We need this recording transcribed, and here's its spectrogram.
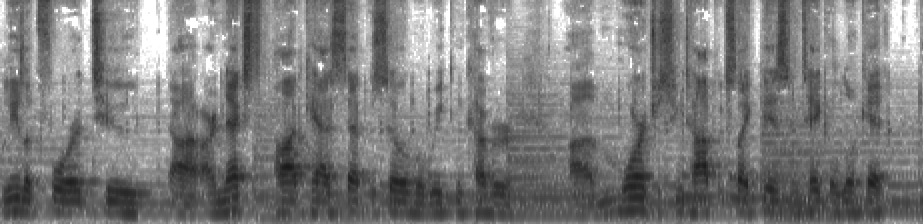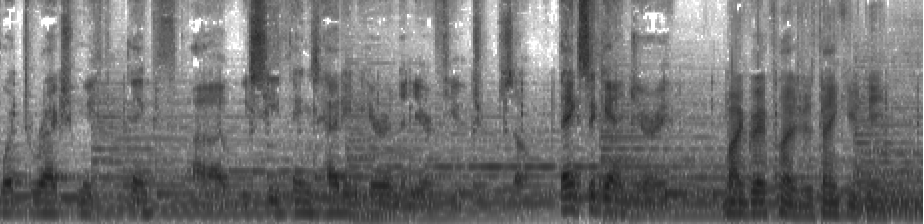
we look forward to uh, our next podcast episode where we can cover uh, more interesting topics like this and take a look at what direction we think uh, we see things heading here in the near future. So thanks again, Jerry. My great pleasure. Thank you, Dean.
